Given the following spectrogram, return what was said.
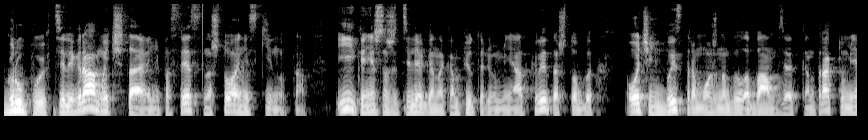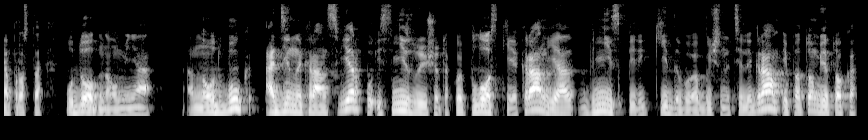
группу их Telegram и читаю непосредственно, что они скинут там. И, конечно же, телега на компьютере у меня открыта, чтобы очень быстро можно было бам взять контракт. У меня просто удобно, у меня ноутбук, один экран сверху и снизу еще такой плоский экран. Я вниз перекидываю обычно Telegram и потом я только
